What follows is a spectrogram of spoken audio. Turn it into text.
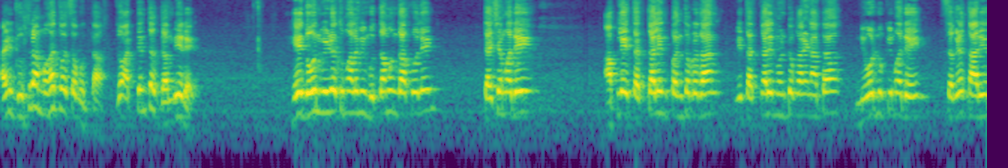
आणि दुसरा महत्त्वाचा मुद्दा जो अत्यंत गंभीर आहे. हे दोन व्हिडिओ तुम्हाला मी मुद्दामून दाखवले. त्याच्यामध्ये आपले तत्कालीन पंतप्रधान मी तत्कालीन म्हणतो कारण आता निवडणुकीमध्ये सगळं कार्य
